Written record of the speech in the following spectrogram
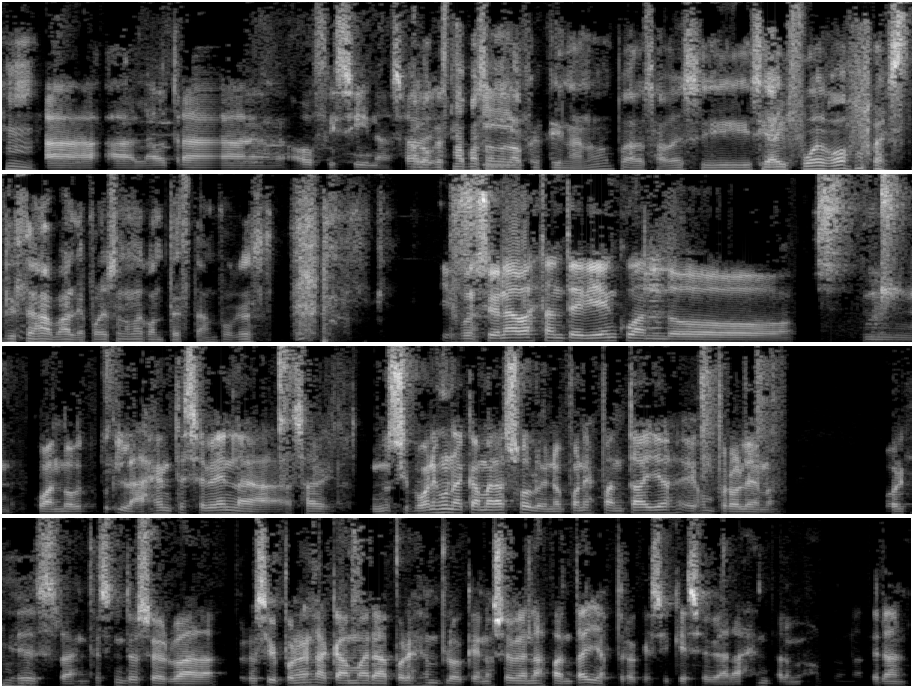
Hmm. a, la otra oficina, ¿sabes? A lo que está pasando en la oficina, ¿no? Para saber si, si hay fuego, pues dicen, ah, vale, por eso no me contestan, porque es... Y funciona bastante bien cuando, mm, cuando la gente se ve en la, ¿sabes? Si pones una cámara solo y no pones pantallas, es un problema. Porque es, la gente se siente observada. Pero si pones la cámara, por ejemplo, que no se ven las pantallas, pero que sí que se ve a la gente, a lo mejor por un lateral,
